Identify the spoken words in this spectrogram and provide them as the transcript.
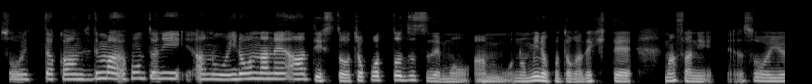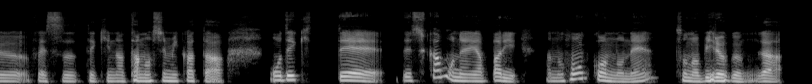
そういった感じで、ま、ほんとに、あの、いろんなね、アーティストをちょこっとずつでも、あの、見ることができて、まさに、そういうフェス的な楽しみ方をできて、で、しかもね、やっぱり、あの、香港のね、そのビル群が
